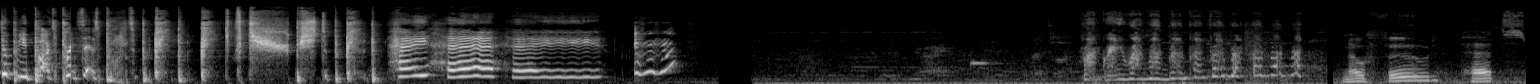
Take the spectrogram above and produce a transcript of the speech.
the beatbox princess. Hey, hey, hey. Granny, run, run, run, run, run, run, run, run, run. No food, pets,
